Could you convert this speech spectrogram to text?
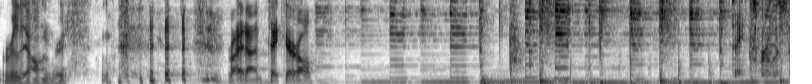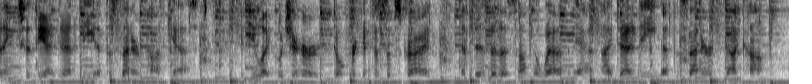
really hungry. right on. Take care, all. Thanks for listening to the Identity at the Center podcast. If you like what you heard, don't forget to subscribe and visit us on the web at identityatthecenter.com.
